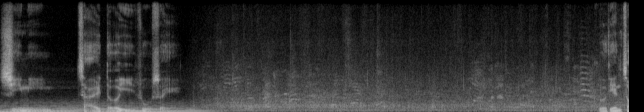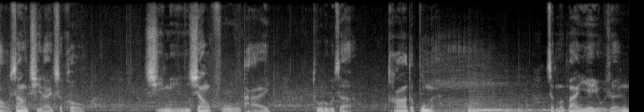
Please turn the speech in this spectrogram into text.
西明才得以入睡。隔天早上起来之后，西明向服务台吐露着他的不满：怎么半夜有人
